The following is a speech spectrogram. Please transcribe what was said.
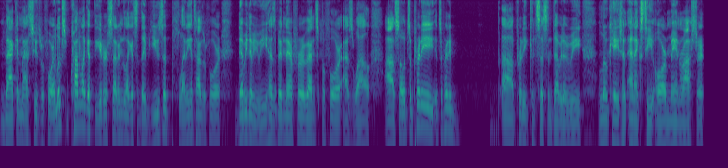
back in Massachusetts before. It looks kind of like a theater setting. Like I said, they've used it plenty of times before. WWE has been there for events before as well. Uh, so it's a pretty it's a pretty uh, pretty consistent WWE location, NXT or main roster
